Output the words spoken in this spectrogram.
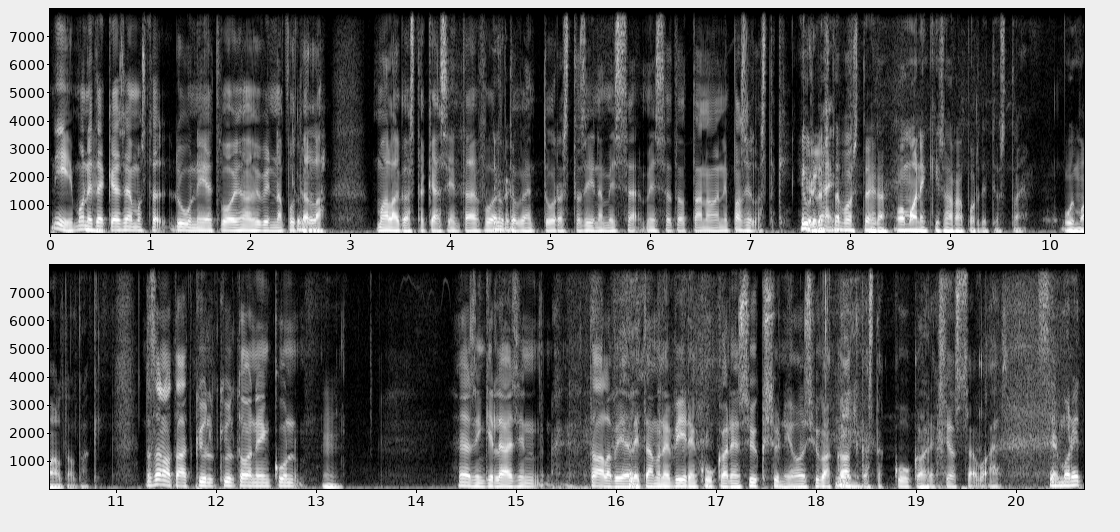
niin, moni mm. tekee semmoista duunia, että voi ihan hyvin naputella Kyllä. Malagasta käsin tai Fuerteventurasta siinä, missä, missä tota noin, niin Pasilastakin. Juuri Kyllä sitä voisi tehdä omani kisaraportit jostain uima-altaltakin. No sanotaan, että kyllä, kyllä toi niin kuin hmm. Helsinkiläisin talvi, eli tämmöinen viiden kuukauden syksy, niin olisi hyvä niin. katkaista niin. kuukaudeksi jossain vaiheessa. Se moni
